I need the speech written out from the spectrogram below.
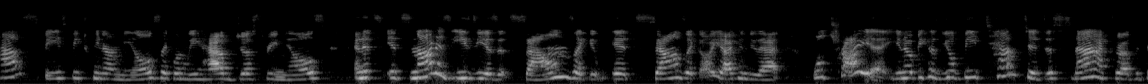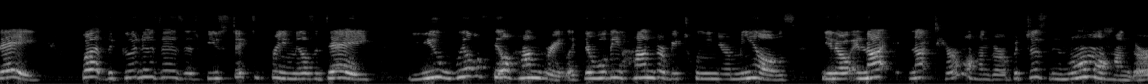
have space between our meals, like when we have just three meals, and it's it's not as easy as it sounds. Like it, it sounds like, oh yeah, I can do that. Well, try it, you know, because you'll be tempted to snack throughout the day. But the good news is, if you stick to three meals a day, you will feel hungry. Like there will be hunger between your meals, you know, and not not terrible hunger, but just normal hunger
